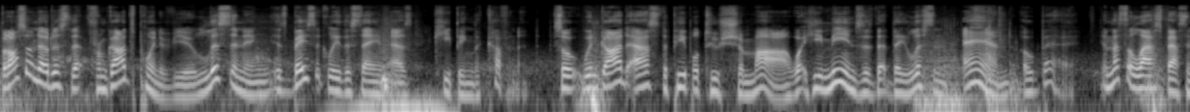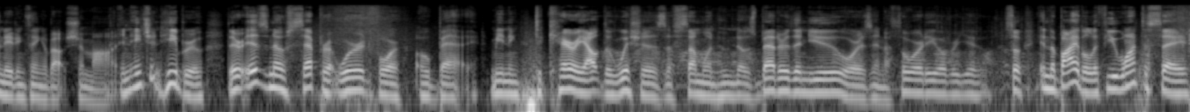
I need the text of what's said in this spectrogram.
But also notice that from God's point of view, listening is basically the same as keeping the covenant. So when God asks the people to Shema, what he means is that they listen and obey. And that's the last fascinating thing about Shema. In ancient Hebrew, there is no separate word for obey, meaning to carry out the wishes of someone who knows better than you or is in authority over you. So in the Bible, if you want to say,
